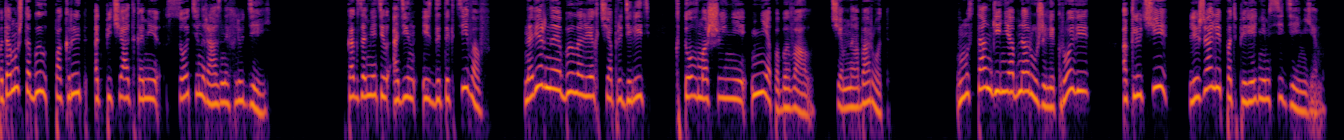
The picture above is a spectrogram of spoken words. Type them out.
потому что был покрыт отпечатками сотен разных людей. Как заметил один из детективов, наверное, было легче определить, кто в машине не побывал, чем наоборот. В Мустанге не обнаружили крови, а ключи лежали под передним сиденьем.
